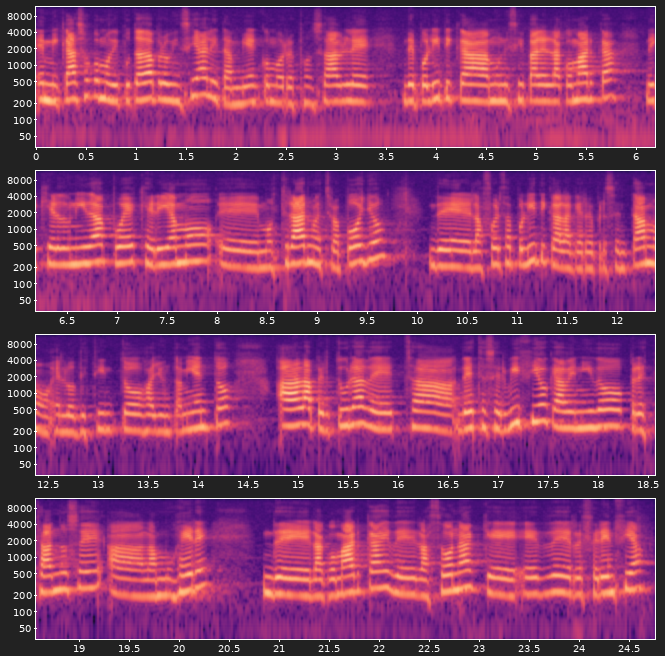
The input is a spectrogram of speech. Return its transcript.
En mi caso, como diputada provincial y también como responsable de política municipal en la comarca de Izquierda Unida, pues queríamos eh, mostrar nuestro apoyo de la fuerza política a la que representamos en los distintos ayuntamientos a la apertura de, este servicio que ha venido prestándose a las mujeres de la comarca y de la zona que es de referencia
